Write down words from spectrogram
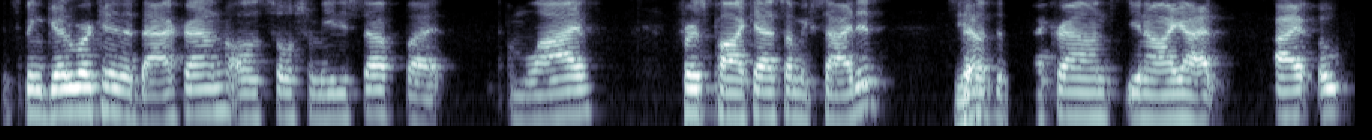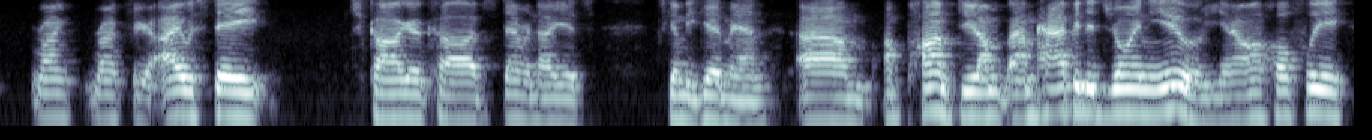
It's been good working in the background, all the social media stuff, but I'm live. First podcast. I'm excited. Set yep. up the background. You know, I got I oh wrong wrong figure. Iowa State, Chicago Cubs, Denver Nuggets. It's gonna be good, man. Um, I'm pumped, dude. I'm I'm happy to join you. You know, hopefully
